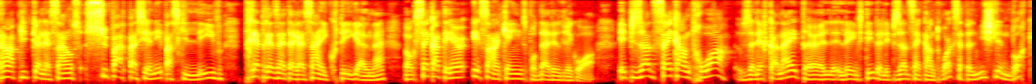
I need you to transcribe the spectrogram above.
rempli de connaissances, super passionné parce qu'il livre, très, très intéressant à écouter également. Donc, 51 et 115 pour David Grégoire. Épisode 50 53, vous allez reconnaître l'invité de l'épisode 53 qui s'appelle Micheline Bourque.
